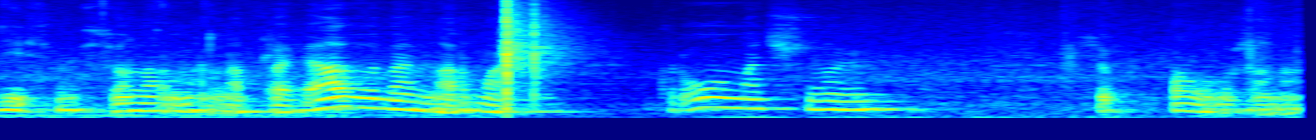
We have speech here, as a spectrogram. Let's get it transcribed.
Здесь мы все нормально провязываем нормально кромочную. Все положено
